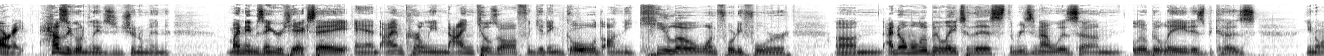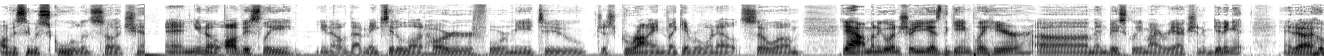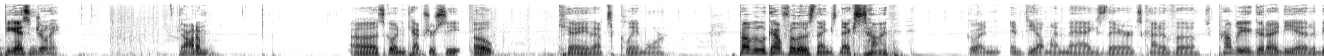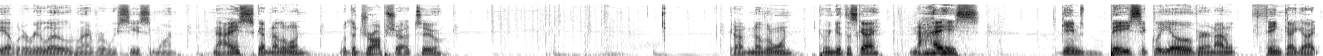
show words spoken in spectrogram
Alright, how's it going, ladies and gentlemen? My name is AngryTXA, and I am currently 9 kills off of getting gold on the Kilo 141. Um, I know I'm a little bit late to this. The reason I was um, a little bit late is because, you know, obviously with school and such. And, you know, obviously, you know, that makes it a lot harder for me to just grind like everyone else. So, um, yeah, I'm going to go ahead and show you guys the gameplay here, um, and basically my reaction of getting it. And uh, I hope you guys enjoy. Got him. Uh, let's go ahead and capture C. Okay, that's Claymore. Probably look out for those things next time. go ahead and empty out my mags there. It's kind of, uh, it's probably a good idea to be able to reload whenever we see someone. Nice, got another one. With a drop shot, too. Got another one. Can we get this guy? Nice. Game's basically over, and I don't think I got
